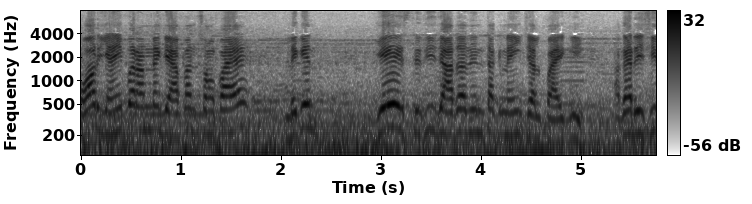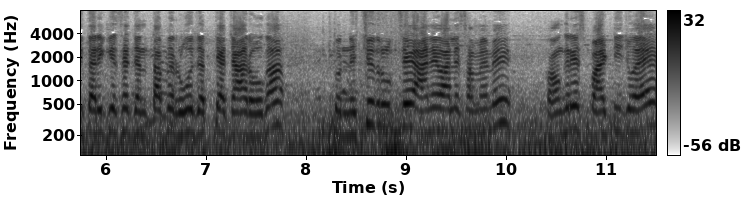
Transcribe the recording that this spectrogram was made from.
और यहीं पर हमने ज्ञापन सौंपा है, लेकिन ये स्थिति ज़्यादा दिन तक नहीं चल पाएगी। अगर इसी तरीके से जनता पर रोज अत्याचार होगा तो निश्चित रूप से आने वाले समय में कांग्रेस पार्टी जो है,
